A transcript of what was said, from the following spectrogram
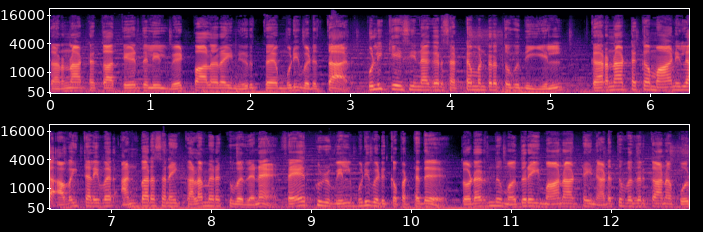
கர்நாடகா தேர்தலில் வேட்பாளரை நிறுத்த முடிவெடுத்தார். புலிகேசி நகர் சட்டமன்ற தொகுதியில் கர்நாடக மாநில அவைத்தலைவர் அன்பரசனை களமிறக்குவதென செயற்குழுவில் முடிவெடுக்கப்பட்டது. தொடர்ந்து மதுரை மாநாட்டை நடத்துவதற்கான பொறுப்பு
